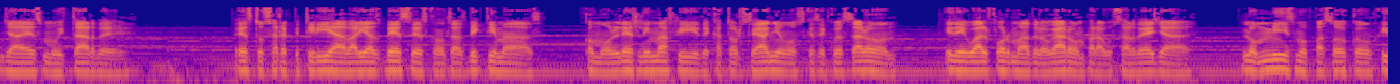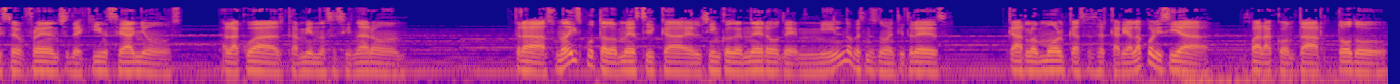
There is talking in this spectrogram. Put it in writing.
ya es muy tarde. Esto se repetiría varias veces con otras víctimas, como Leslie Maffey de 14 años que secuestraron y de igual forma drogaron para abusar de ella. Lo mismo pasó con Kristen French de 15 años, a la cual también asesinaron. Tras una disputa doméstica el 5 de enero de 1993, Carlo Molca se acercaría a la policía para contar todo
